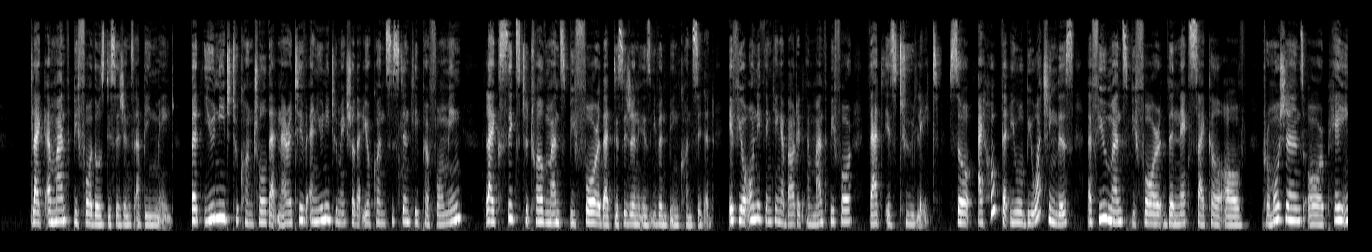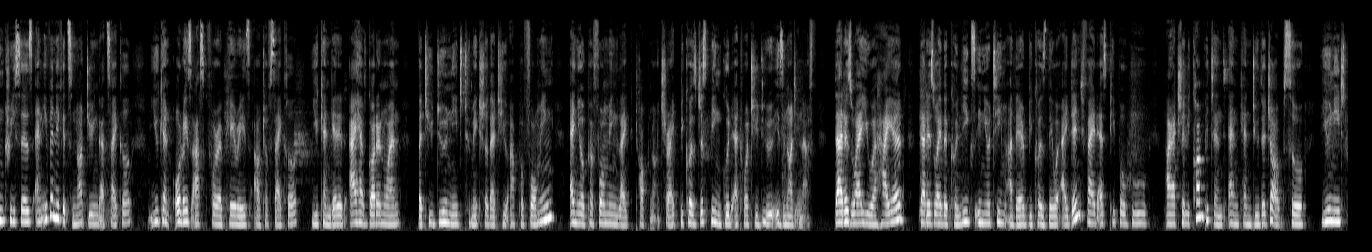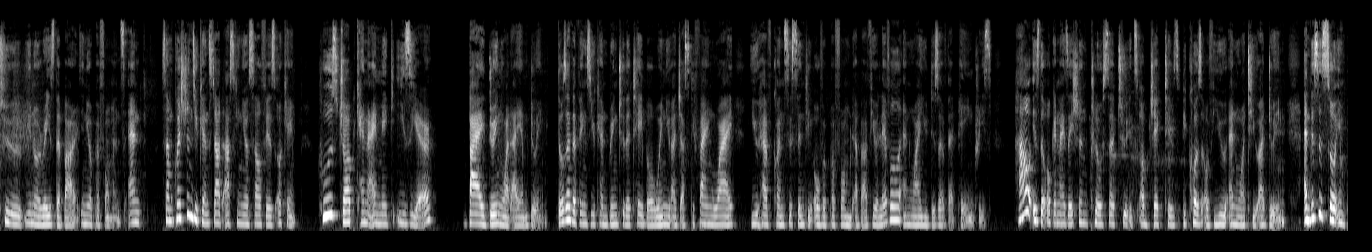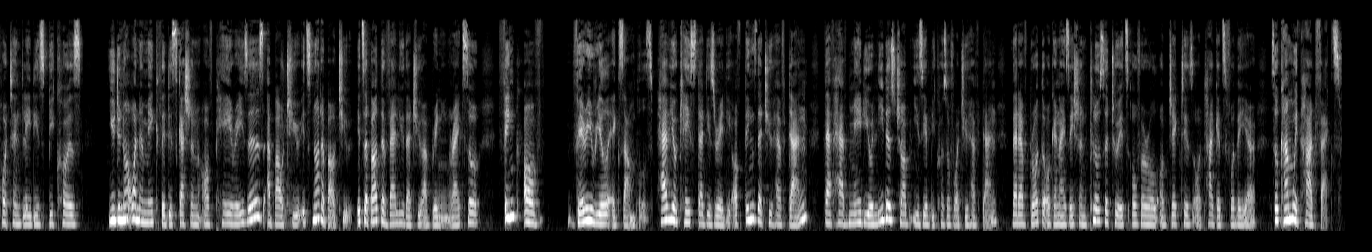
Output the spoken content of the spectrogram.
like a month before those decisions are being made. But you need to control that narrative and you need to make sure that you're consistently performing like six to 12 months before that decision is even being considered. If you're only thinking about it a month before, that is too late. So I hope that you will be watching this a few months before the next cycle of promotions or pay increases. And even if it's not during that cycle, you can always ask for a pay raise out of cycle. You can get it. I have gotten one, but you do need to make sure that you are performing and you're performing like top notch, right? Because just being good at what you do is not enough. That is why you were hired. That is why the colleagues in your team are there because they were identified as people who are actually competent and can do the job. So you need to, you know, raise the bar in your performance. And some questions you can start asking yourself is, okay, whose job can I make easier by doing what I am doing? Those are the things you can bring to the table when you are justifying why you have consistently overperformed above your level and why you deserve that pay increase. How is the organization closer to its objectives because of you and what you are doing? And this is so important, ladies, because you do not want to make the discussion of pay raises about you. It's not about you. It's about the value that you are bringing, right? So think of very real examples. Have your case studies ready of things that you have done that have made your leader's job easier because of what you have done, that have brought the organization closer to its overall objectives or targets for the year. So come with hard facts.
